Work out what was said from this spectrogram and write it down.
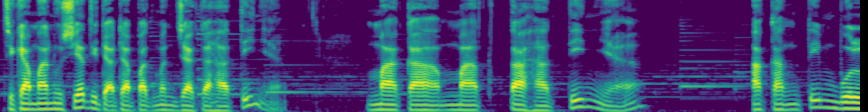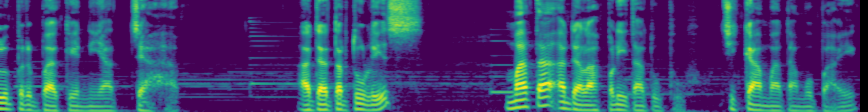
Jika manusia tidak dapat menjaga hatinya, maka mata hatinya akan timbul berbagai niat jahat. Ada tertulis, mata adalah pelita tubuh. Jika matamu baik,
